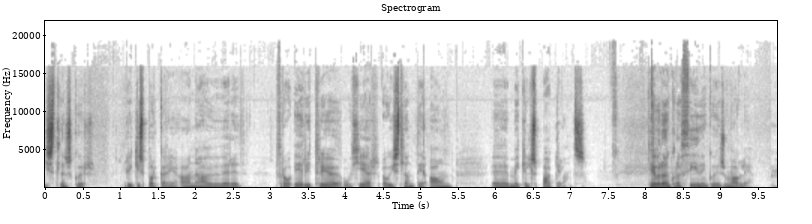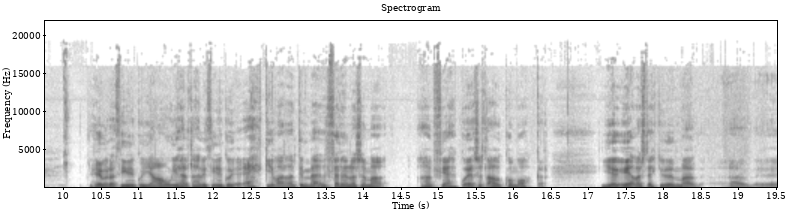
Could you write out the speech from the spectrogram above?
íslenskur ríkisborgari, að hann hafi verið frá Eritreu og hér á Íslandi án e, Mikil Spaglands. Hefur það einhverja þýðingu í þessu máli? Hefur það þýðingu? Já, ég held að það hefði þýðingu ekki varðandi meðferðina sem að hann fekk og eða semst aðkomu okkar. Ég efast ekki um að, að e,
